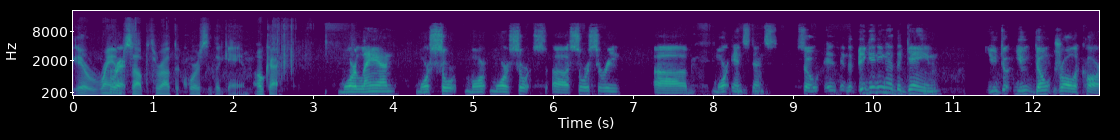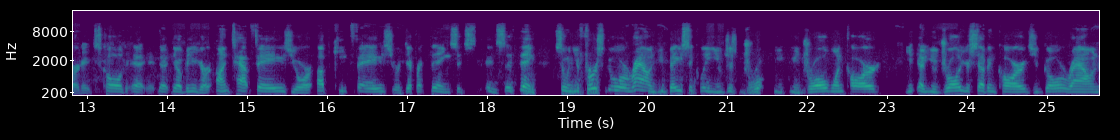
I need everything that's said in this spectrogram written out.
it ramps Correct. up throughout the course of the game. Okay. More land, more sort, more more sorts, uh, sorcery, uh, more instants. So in, in the beginning of the game, you don't you don't draw a card. It's called uh, there'll be your untap phase, your upkeep phase, your different things. It's it's a thing. So when you first go around, you basically you just draw you, you draw one card, you, uh, you draw your seven cards, you go around,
